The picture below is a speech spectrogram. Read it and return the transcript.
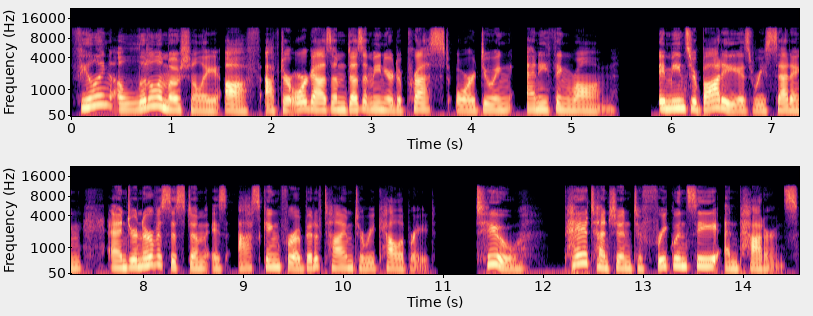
Feeling a little emotionally off after orgasm doesn't mean you're depressed or doing anything wrong. It means your body is resetting and your nervous system is asking for a bit of time to recalibrate. 2. Pay attention to frequency and patterns.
